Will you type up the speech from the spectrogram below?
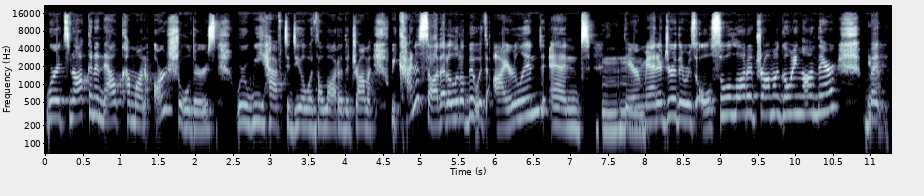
Where it's not going to now come on our shoulders where we have to deal with a lot of the drama. We kind of saw that a little bit with Ireland and mm-hmm. their manager. There was also a lot of drama going on there, yeah. but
